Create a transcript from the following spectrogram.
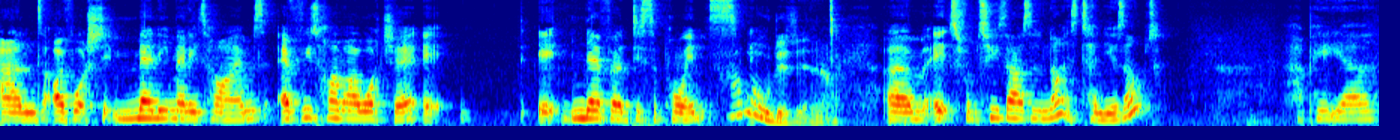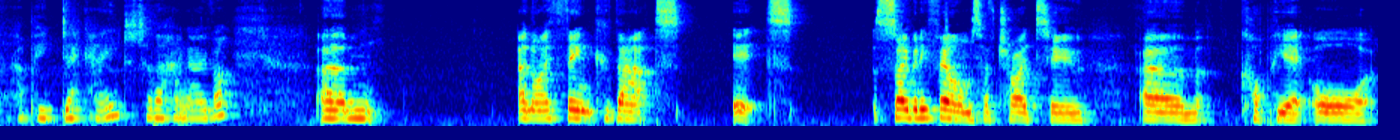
and I've watched it many, many times. Every time I watch it, it it never disappoints. How old is it now? Um, it's from 2009. It's 10 years old. Happy, uh, happy decade to the Hangover. Um, and I think that it's so many films have tried to um, copy it or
